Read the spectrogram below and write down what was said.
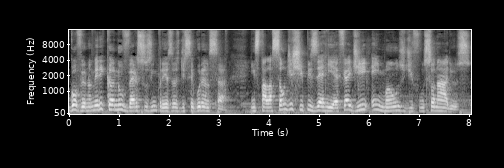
Governo americano versus empresas de segurança. Instalação de chips RFID em mãos de funcionários.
